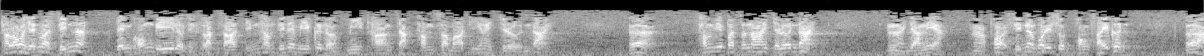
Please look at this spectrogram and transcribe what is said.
ถ้าเราเห็นว่าศีลน่ะเป็นของดีแล้วนี่รักษาศีลทำศีลได้มีขึ้นเลยมีทางจะทำสมาธิให้เจริญได้ เออทำวิปัสสนาให้เจริญได้ออย่างเนี้เพราะศีลนั้นบริสุทธิ์ผ่องใสขึ้น เออ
